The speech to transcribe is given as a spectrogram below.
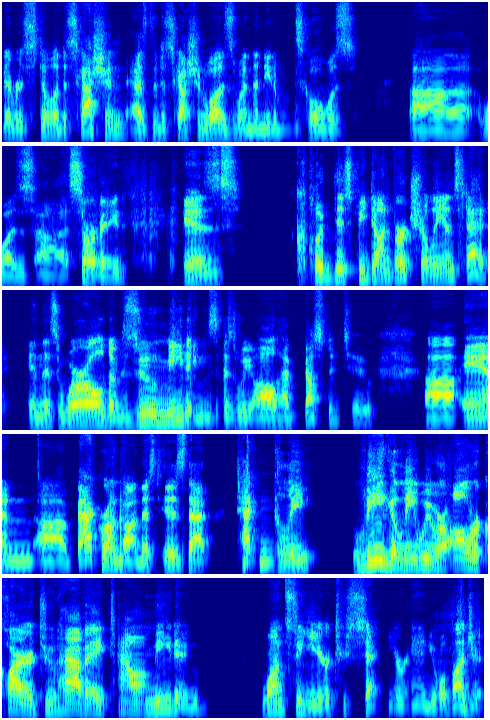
there was still a discussion, as the discussion was when the Needham School was uh, was uh, surveyed, is could this be done virtually instead in this world of Zoom meetings, as we all have adjusted to? Uh, and uh, background on this is that technically, legally, we were all required to have a town meeting once a year to set your annual budget.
